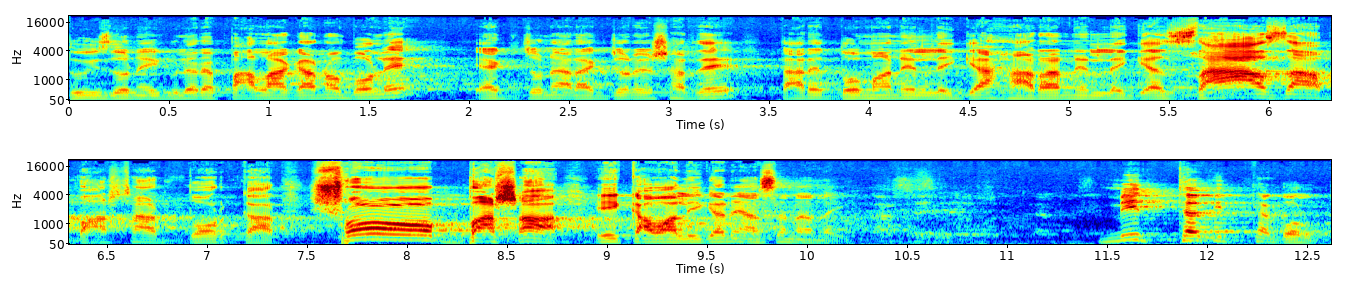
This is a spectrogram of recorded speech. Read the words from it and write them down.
দুইজনে এগুলোরে পালা গানও বলে, একজনে আর একজনের সাথে তারে দোমানের লেগিয়া, হারানের লেগিয়া, যা যা বাসার দরকার, সব বাসা। এই কাওয়ালি গানে আছে না নাই? মিথ্যা মিথ্যা গল্প,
